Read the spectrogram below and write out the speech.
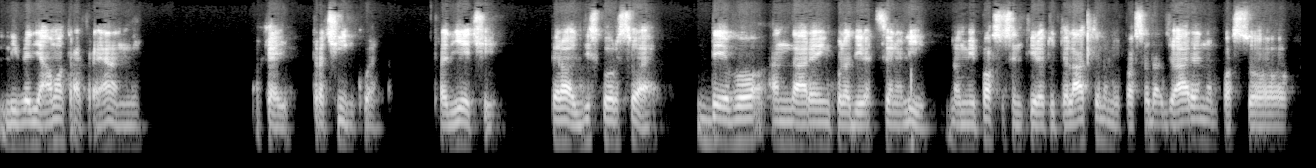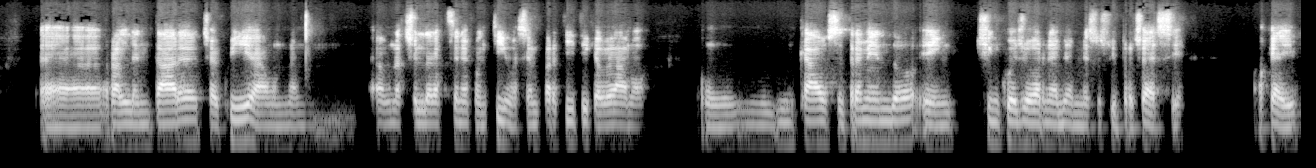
li vediamo tra tre anni, ok? Tra cinque, tra dieci, però il discorso è devo andare in quella direzione lì. Non mi posso sentire tutelato, non mi posso adagiare, non posso eh, rallentare. Cioè, qui è, un, un'accelerazione continua. Siamo partiti che avevamo un, un, caos tremendo e in cinque giorni abbiamo messo sui processi. Ok?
